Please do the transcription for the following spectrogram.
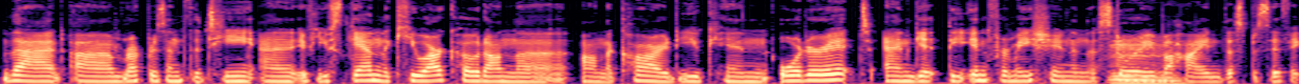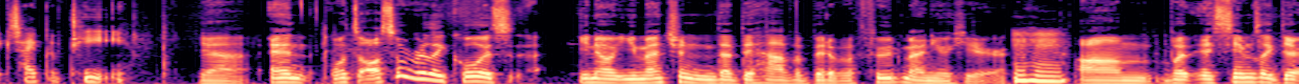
that um, represents the tea, and if you scan the QR code on the on the card, you can order it and get the information and the story Mm. behind the specific type of tea. Yeah. And what's also really cool is, you know, you mentioned that they have a bit of a food menu here. Mm-hmm. Um, but it seems like they're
